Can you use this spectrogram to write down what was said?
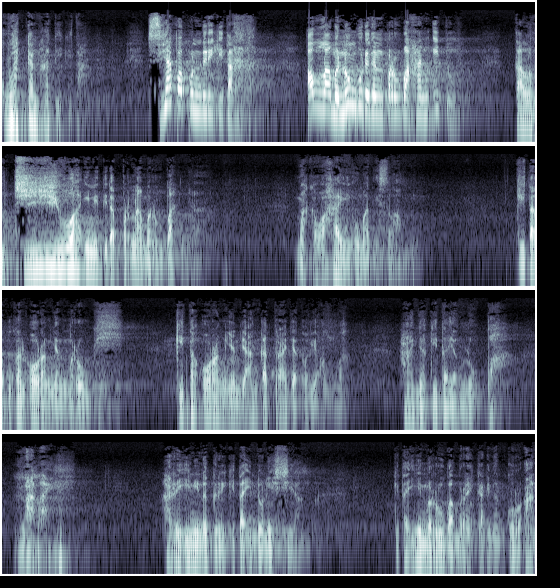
Kuatkan hati kita. Siapa pun diri kita, Allah menunggu dengan perubahan itu. Kalau jiwa ini tidak pernah merubahnya, maka wahai umat Islam, kita bukan orang yang merugi. Kita orang yang diangkat derajat oleh Allah. Hanya kita yang lupa, lalai. Hari ini negeri kita Indonesia. Kita ingin merubah mereka dengan Quran.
